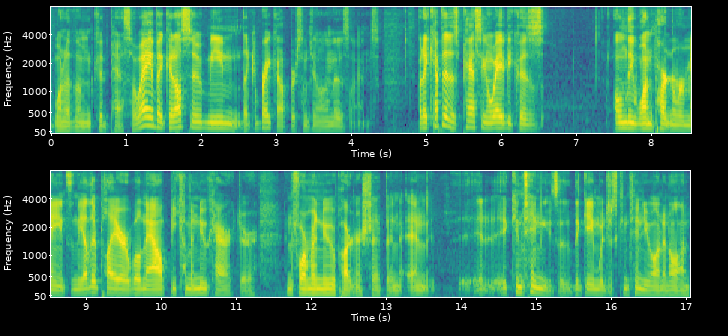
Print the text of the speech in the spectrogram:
one of them could pass away, but it could also mean like a breakup or something along those lines. But I kept it as passing away because only one partner remains, and the other player will now become a new character and form a new partnership, and and it, it continues. The game would just continue on and on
